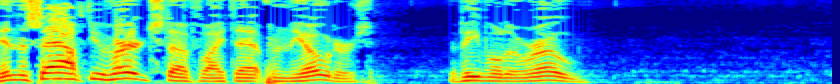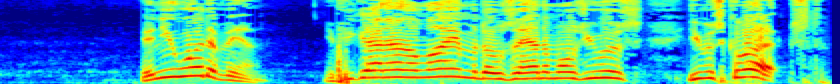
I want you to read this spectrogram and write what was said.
In the South, you heard stuff like that from the oders, the people that rode. And you would have been. If you got out of line with those animals, you was, you was cluxed.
